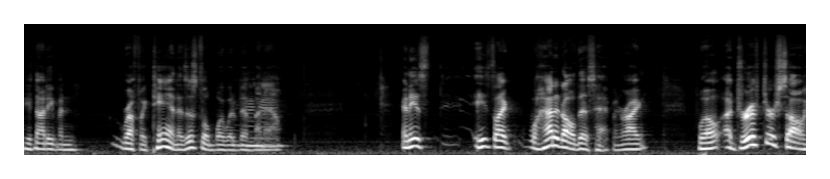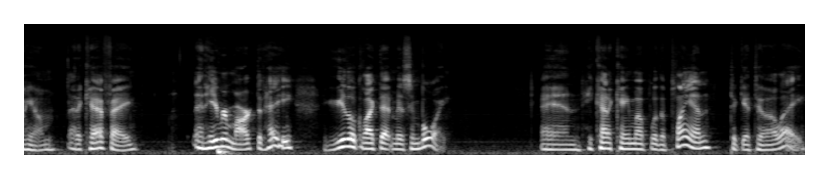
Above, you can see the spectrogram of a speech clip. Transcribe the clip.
he's not even roughly 10 as this little boy would have been by now. And he's he's like, "Well, how did all this happen, right?" Well, a drifter saw him at a cafe and he remarked that, "Hey, you look like that missing boy." And he kind of came up with a plan to get to LA.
